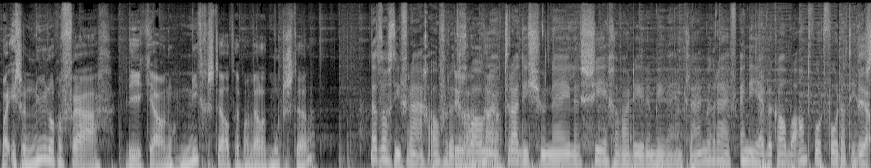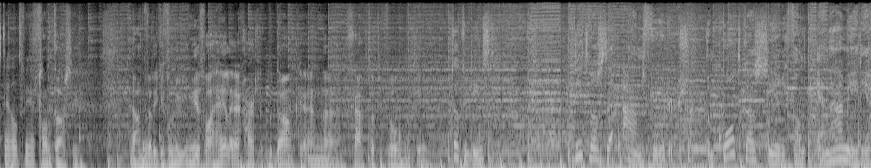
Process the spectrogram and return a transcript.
Maar is er nu nog een vraag die ik jou nog niet gesteld heb, maar wel het moeten stellen? Dat was die vraag over het gewone, nou ja. traditionele, zeer gewaardeerde midden- en kleinbedrijf. En die ja. heb ik al beantwoord voordat die ja, gesteld werd. Fantastisch. Nou, dan wil ik je voor nu in ieder geval heel erg hartelijk bedanken. En uh, graag tot de volgende keer. Tot de dienst. Dit was De Aanvoerders, een podcastserie van NH Media.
